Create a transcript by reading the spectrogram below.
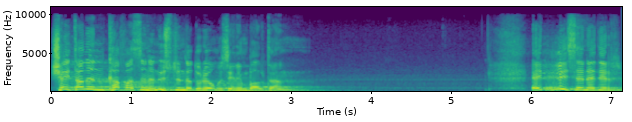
Şeytanın kafasının üstünde duruyor mu senin baltan? 50 senedir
